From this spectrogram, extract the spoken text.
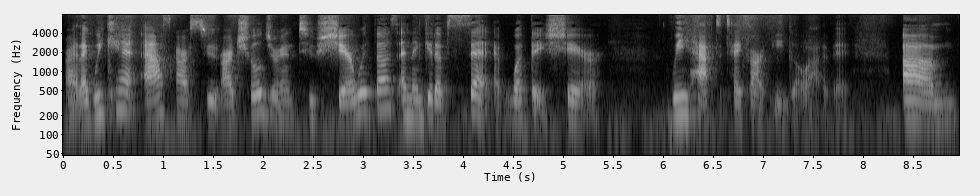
right? Like we can't ask our stu- our children to share with us and then get upset at what they share. We have to take our ego out of it. Um,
